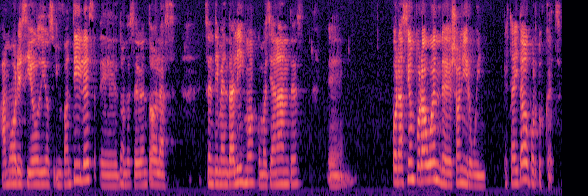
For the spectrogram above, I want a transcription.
amores y odios infantiles, eh, donde se ven todos los sentimentalismos, como decían antes. Eh, Oración por Owen de John Irwin, que está editado por Tusquets,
